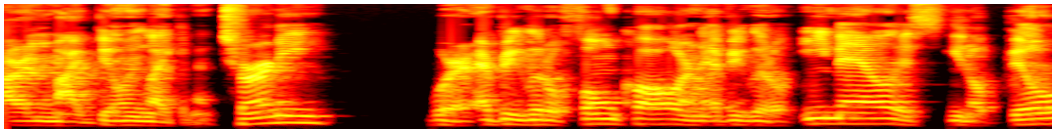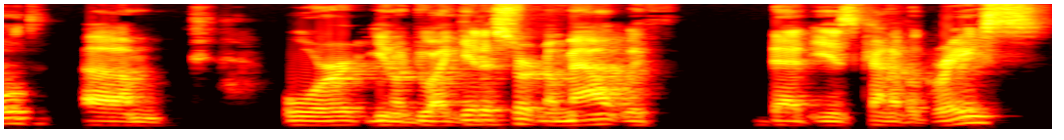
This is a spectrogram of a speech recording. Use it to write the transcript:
are my billing like an attorney where every little phone call and every little email is you know billed um, or you know do i get a certain amount with that is kind of a grace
